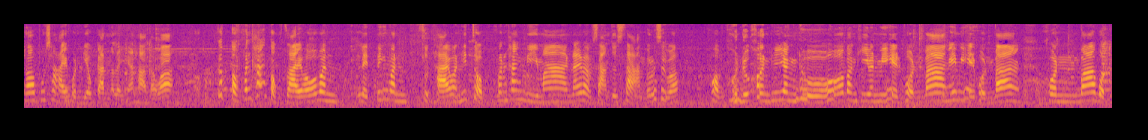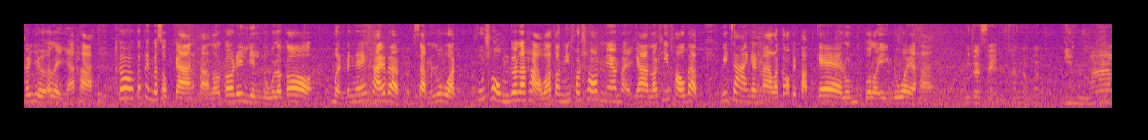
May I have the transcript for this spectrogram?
ชอบผู้ชายคนเดียวกันอะไรอย่างเงี้ยค่ะ แต่ว่าก็ตกค่อนข้างตกใจ เพราะว่าวันเลตติ้งวันสุดท้ายวันที่จบค่อนข้างดีมากได้แบบ 3.3 ก็รู้สึกว่า ขอบคุณทุกคนที่ยังดูเพราะว่าบางทีมันมีเหตุผลบ้างไม่มีเหตุผลบ้าง คนว่าบทก็เยอะอะไรอย่างเงี้ยค่ะ ก็ก็เป็นประสบการณ์ค่ะแล้วก็ได้เรียนรู้แล้วก็เหมือนเป็นคล้ายๆแบบสำรวจผู้ชมด้วยละค่ะว่าตอนนี้เขาชอบแนวไหนกัน แล้วที่เขาแบบวิจารณ์กันมา แล้วก็เอาไปปรับแก้รวมถึงตัวเราเองด้วยอะค่ะ มีกระแสถึงขั้นแบบว่าอินมาก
